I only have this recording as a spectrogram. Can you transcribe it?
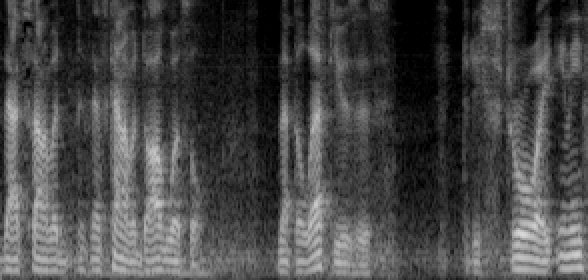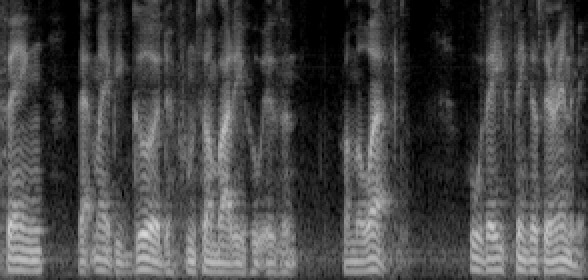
that's kind of a that's kind of a dog whistle that the left uses to destroy anything that might be good from somebody who isn't from the left, who they think is their enemy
